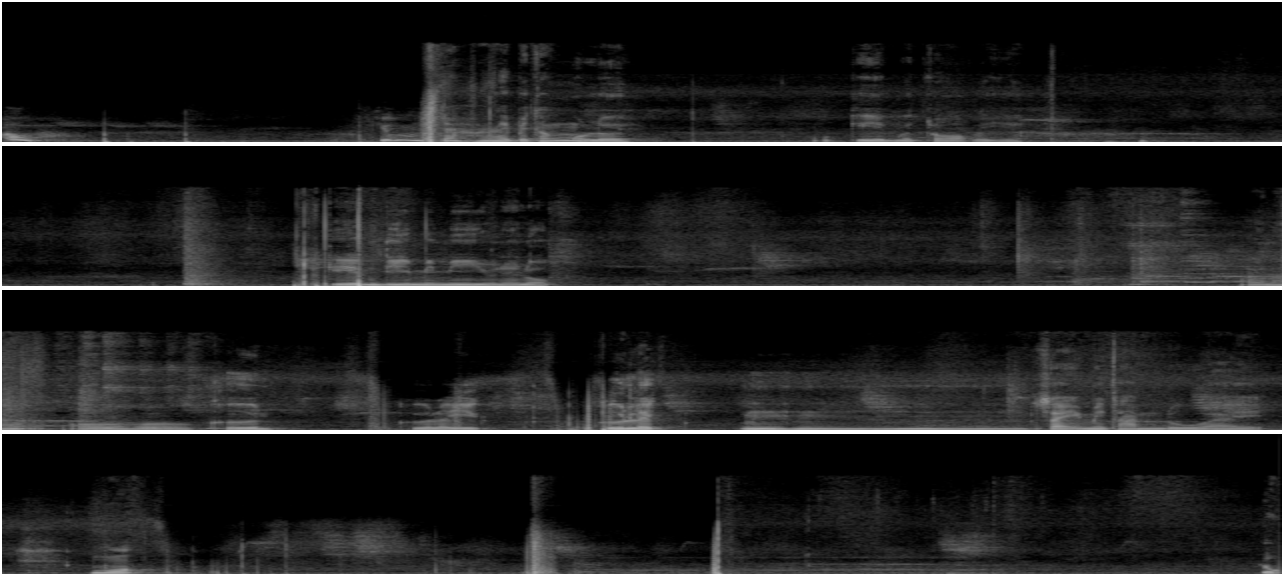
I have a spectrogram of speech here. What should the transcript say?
เอ้าคิดว่ามันจะหายไปทั้งหมดเลยโอเกมกระจอกไอ้เหี้ยเกมดีไม่มีอยู่ในโลก อะไรนะโอ้โหคืน คืออะไรอีก คือเล็ก อือหือใส่ไม่ทันด้วย หมวก ดู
